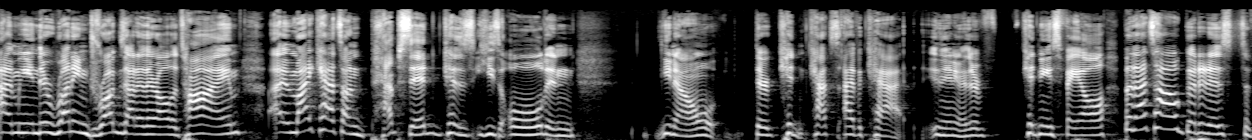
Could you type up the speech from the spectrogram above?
I mean, they're running drugs out of there all the time. I my cat's on Pepcid because he's old and, you know, their kid cats. I have a cat. Anyway, their kidneys fail, but that's how good it is to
